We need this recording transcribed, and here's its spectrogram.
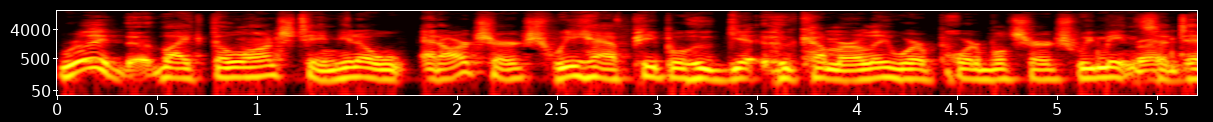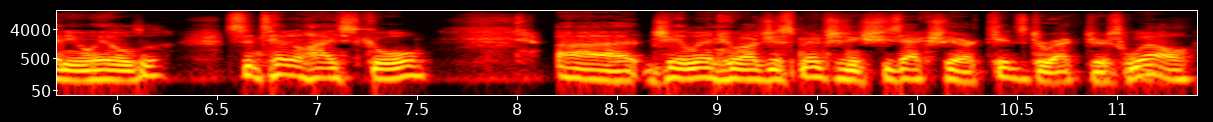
really like the launch team, you know, at our church, we have people who get, who come early. We're a portable church. We meet in Right. Centennial Hills, Centennial High School. Uh, Jalen, who I was just mentioning, she's actually our kids director as well.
